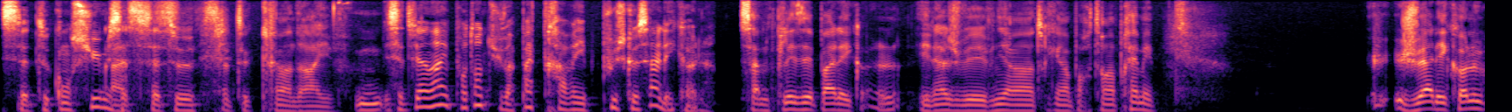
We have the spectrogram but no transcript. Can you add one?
Ça te consume, Ah, ça, ça te, ça te crée un drive. ça te fait un drive. Pourtant, tu vas pas travailler plus que ça à l'école. ça me plaisait pas à l'école. Et là, je vais venir à un truc important après, mais je vais à l'école,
